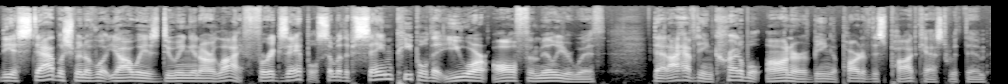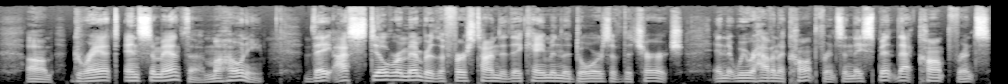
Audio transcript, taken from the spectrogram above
the establishment of what Yahweh is doing in our life. For example, some of the same people that you are all familiar with that I have the incredible honor of being a part of this podcast with them. Um, Grant and Samantha Mahoney. They, I still remember the first time that they came in the doors of the church and that we were having a conference, and they spent that conference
